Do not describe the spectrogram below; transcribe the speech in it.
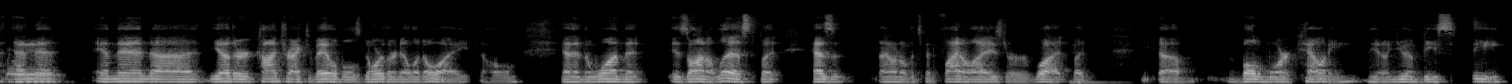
and then and then uh, the other contract available is Northern Illinois at home, and then the one that is on a list but hasn't. I don't know if it's been finalized or what, but uh, Baltimore County, you know, UMBC,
